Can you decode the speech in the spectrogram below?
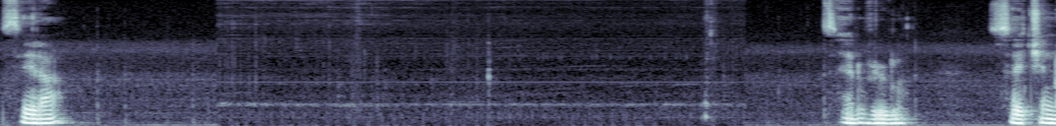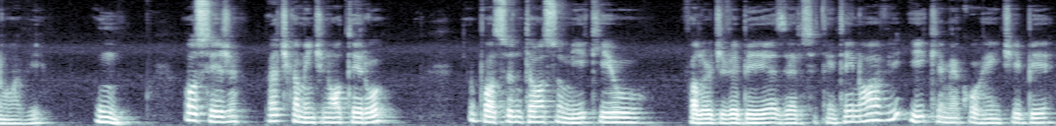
será 0,791. Ou seja, praticamente não alterou. Eu posso então assumir que o valor de VB é 0,79 e que a minha corrente IB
